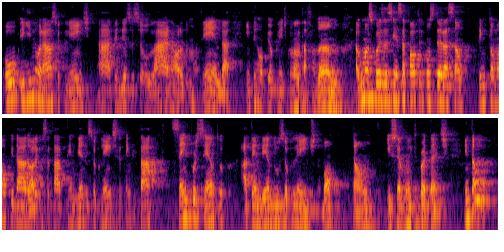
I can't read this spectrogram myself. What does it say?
ou ignorar o seu cliente, tá? Atender o seu celular na hora de uma venda, interromper o cliente quando ela está falando, algumas coisas assim, essa falta de consideração, tem que tomar um cuidado. A hora que você está atendendo o seu cliente, você tem que estar tá 100% atendendo o seu cliente, tá bom? Então, isso é muito importante. Então,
